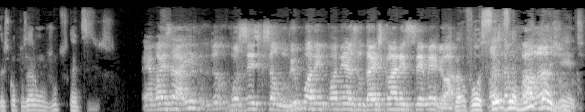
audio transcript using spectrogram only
eles compuseram juntos antes disso. É, mas aí vocês que são do Rio podem, podem ajudar a esclarecer melhor. Vocês é muita falando- gente.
